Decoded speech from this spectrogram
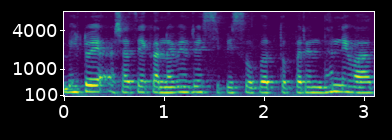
भेटूया अशाच एका नवीन रेसिपीसोबत तोपर्यंत धन्यवाद.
